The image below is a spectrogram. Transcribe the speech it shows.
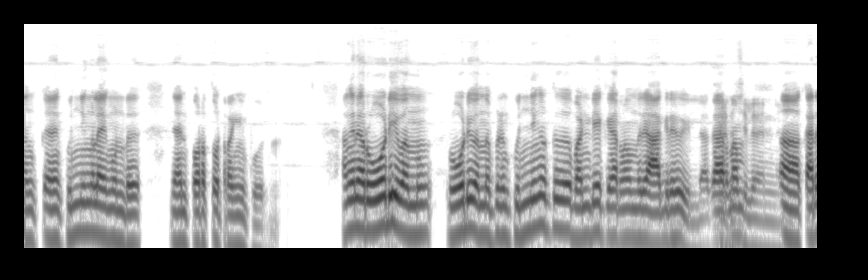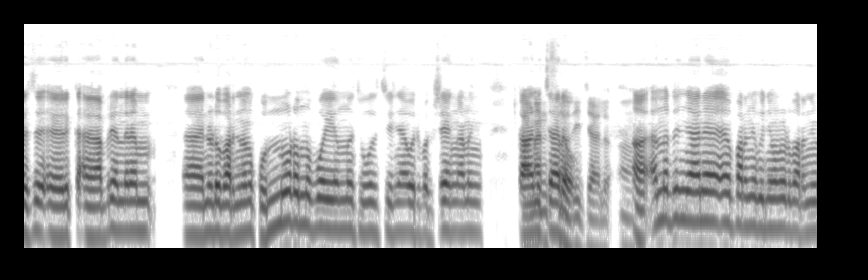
അങ്ങനെ കുഞ്ഞുങ്ങളെയും കൊണ്ട് ഞാൻ പുറത്തോട്ട് ഇറങ്ങിപ്പോയിരുന്നു അങ്ങനെ റോഡിൽ വന്നു. റോഡിൽ വന്നപ്പോഴും കുഞ്ഞുങ്ങൾക്ക് വണ്ടിയെ കയറണമെന്നൊരു ആഗ്രഹമില്ല കാരണം. കരച്ച് ആ, എന്നോട് പറഞ്ഞു നമുക്ക് ഒന്നുകൂടെ ഒന്ന് പോയി എന്ന് ചോദിച്ചു കഴിഞ്ഞാൽ ഒരു പക്ഷേ എങ്ങാനും കാണിച്ചാലോ? എന്നിട്ട് ഞാൻ പറഞ്ഞു കുഞ്ഞുങ്ങളോട് പറഞ്ഞു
